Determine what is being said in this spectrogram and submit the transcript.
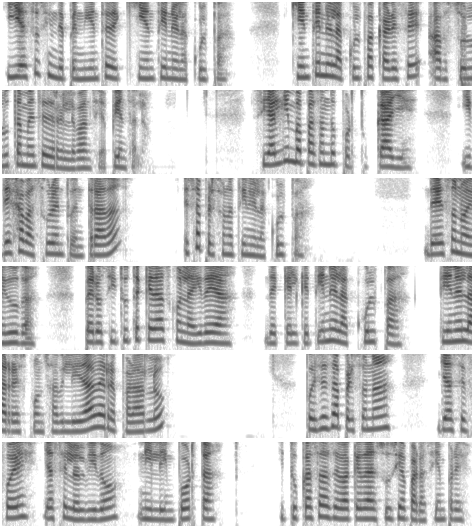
Y eso es independiente de quién tiene la culpa. Quién tiene la culpa carece absolutamente de relevancia, piénsalo. Si alguien va pasando por tu calle y deja basura en tu entrada, esa persona tiene la culpa. De eso no hay duda, pero si tú te quedas con la idea de que el que tiene la culpa tiene la responsabilidad de repararlo, pues esa persona ya se fue, ya se le olvidó, ni le importa, y tu casa se va a quedar sucia para siempre.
